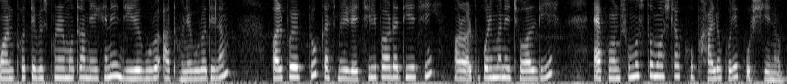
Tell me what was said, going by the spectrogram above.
ওয়ান ফোর টেবিল স্পুনের মতো আমি এখানে জিরে গুঁড়ো আর ধনে গুঁড়ো দিলাম। অল্প একটু কাশ্মীরি রেড চিলি পাউডার দিয়েছি আর অল্প পরিমাণে জল দিয়ে এখন সমস্ত মশলা খুব ভালো করে কষিয়ে নেব।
